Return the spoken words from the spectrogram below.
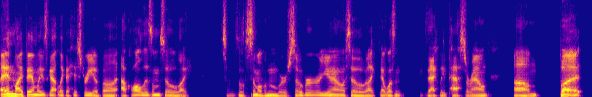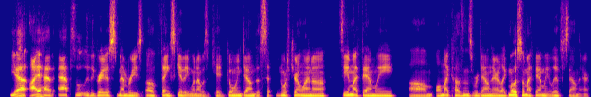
and my family's got like a history of uh alcoholism, so like some so some of them were sober, you know, so like that wasn't exactly passed around. Um, but yeah, I have absolutely the greatest memories of Thanksgiving when I was a kid, going down to North Carolina, seeing my family. Um, all my cousins were down there. Like most of my family lives down there.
